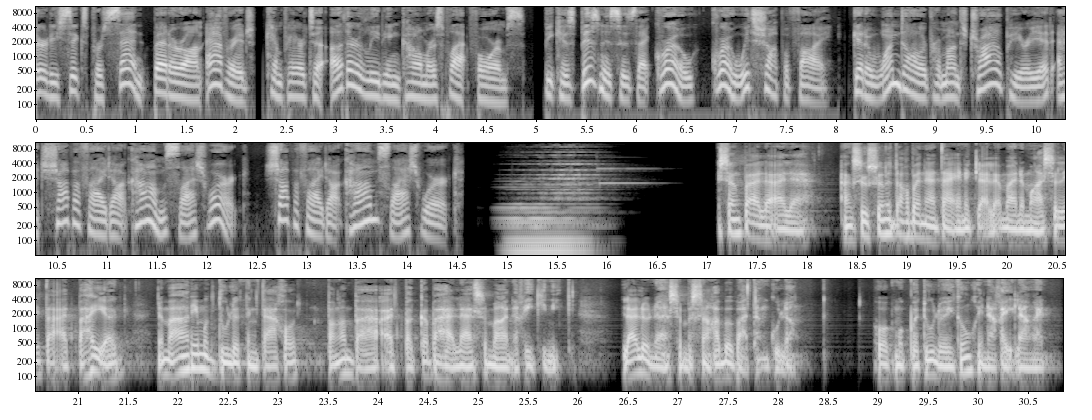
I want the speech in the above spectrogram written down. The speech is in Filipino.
36% better on average compared to other leading commerce platforms because businesses that grow grow with Shopify. Get a $1 per month trial period at shopify.com/work. shopify.com/work. Isang paalaala, ang susunod na kabanata ay naglalaman ng mga salita at pahayag na maaari magdulot ng takot, pangamba at pagkabahala sa mga nakikinig, lalo na sa mas nakababatang gulang. Huwag magpatuloy kung kinakailangan.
